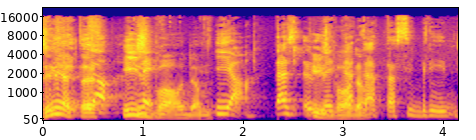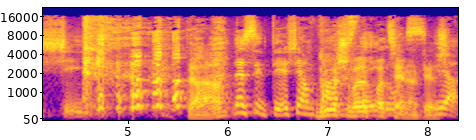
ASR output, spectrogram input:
ziniet, Jā, ne. izbaudam. Jā, tas, bet tā, Izbaudam. tā, tas ir brīnišķīgi. Tā. Tas ir tiešām Droši varat pacienāties. Jā,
